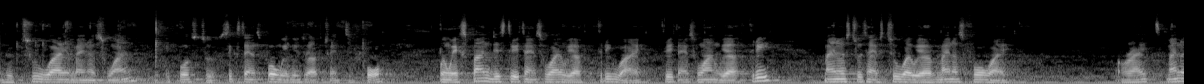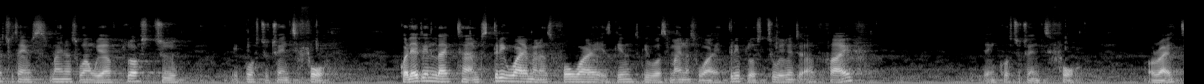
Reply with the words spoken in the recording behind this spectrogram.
into 2y minus 1 equals to 6 times 4, we're going to have 24. When we expand this 3 times y, we have 3y. 3 times 1, we have 3. Minus 2 times 2y, we have minus 4y. Alright, minus 2 times minus 1, we have plus 2 equals to 24. Collecting like terms, 3y minus 4y is going to give us minus y. 3 plus 2, we're going to have 5, then equals to 24. Alright,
